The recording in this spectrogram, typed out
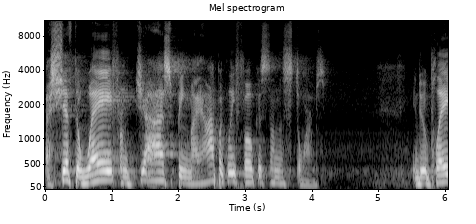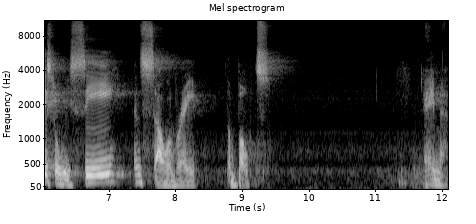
a shift away from just being myopically focused on the storms into a place where we see and celebrate the boats. Amen.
